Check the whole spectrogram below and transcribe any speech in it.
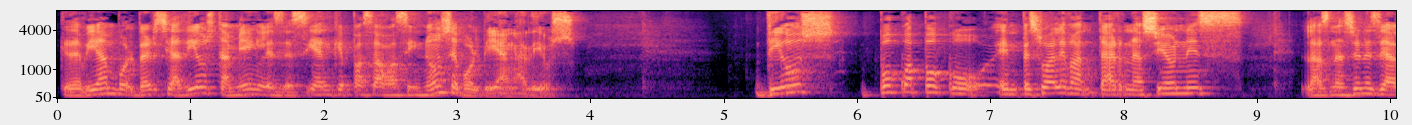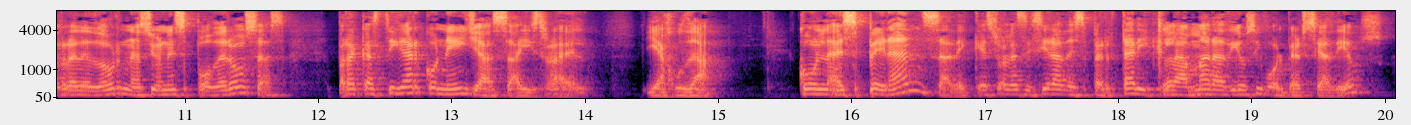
que debían volverse a Dios, también les decían qué pasaba si no se volvían a Dios. Dios poco a poco empezó a levantar naciones, las naciones de alrededor, naciones poderosas, para castigar con ellas a Israel y a Judá, con la esperanza de que eso las hiciera despertar y clamar a Dios y volverse a Dios.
